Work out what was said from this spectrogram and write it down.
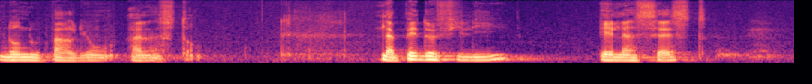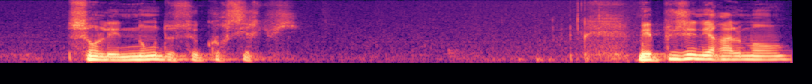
dont nous parlions à l'instant. La pédophilie et l'inceste sont les noms de ce court-circuit. Mais plus généralement,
